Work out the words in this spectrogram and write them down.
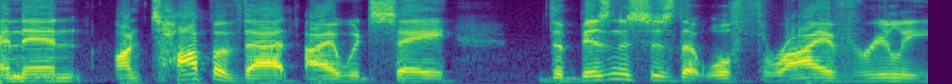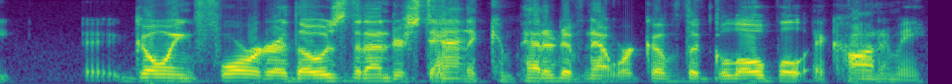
And then on top of that, I would say the businesses that will thrive really uh, going forward are those that understand the competitive network of the global economy.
